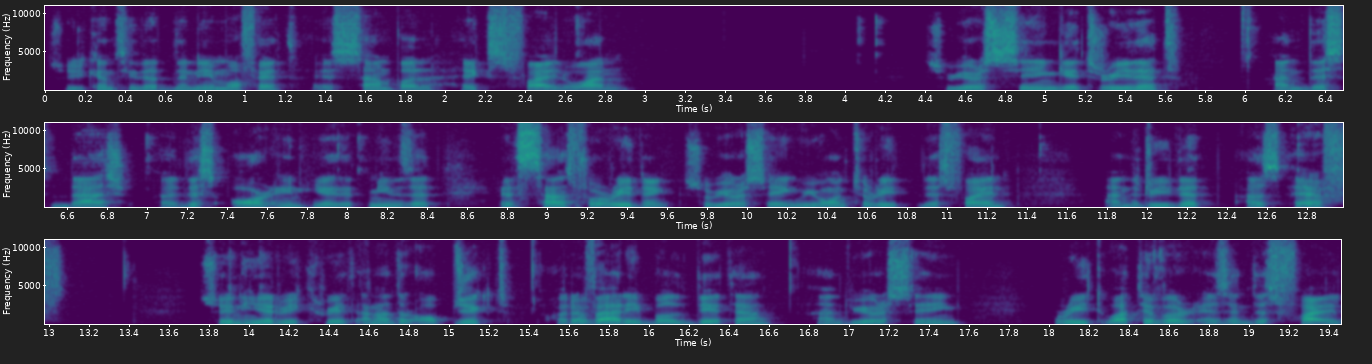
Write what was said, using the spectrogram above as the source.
So you can see that the name of it is sample hexfile1. So we are seeing it read it and this dash uh, this R in here it means that it stands for reading. So we are saying we want to read this file and read it as F so in here we create another object or a variable data and we are saying read whatever is in this file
